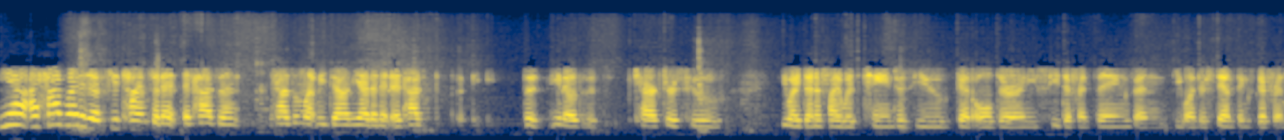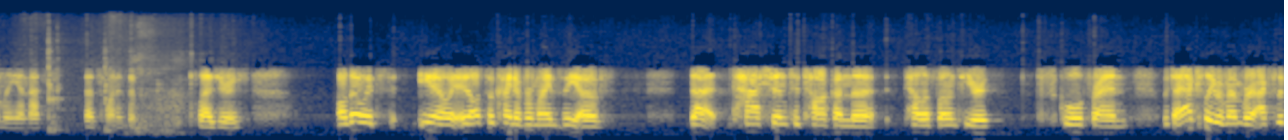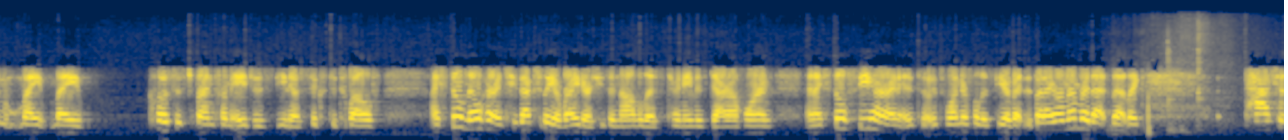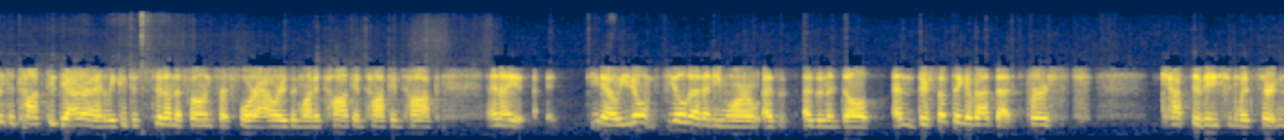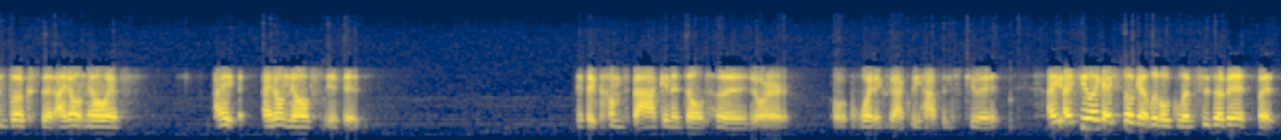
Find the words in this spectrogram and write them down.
Yeah, I have read it a few times, and it, it hasn't it hasn't let me down yet. And it, it has the you know the characters who you identify with change as you get older, and you see different things, and you understand things differently, and that's that's one of the pleasures. Although it's you know it also kind of reminds me of that passion to talk on the telephone to your school friend, which I actually remember. Actually, my my closest friend from ages you know six to twelve. I still know her, and she's actually a writer. She's a novelist. Her name is Dara Horn, and I still see her, and it's it's wonderful to see her. But but I remember that that like passion to talk to Dara, and we could just sit on the phone for four hours and want to talk and talk and talk. And I, you know, you don't feel that anymore as as an adult. And there's something about that first captivation with certain books that I don't know if I I don't know if, if it if it comes back in adulthood or, or what exactly happens to it. I, I feel like I still get little glimpses of it, but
